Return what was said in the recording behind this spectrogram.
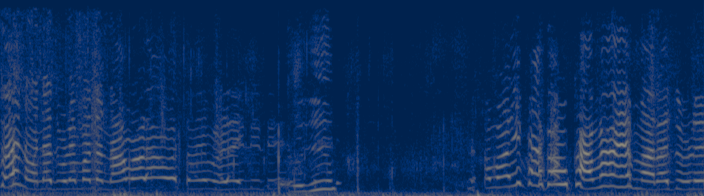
છે ને ઓના જોડે મને ના વળાવો તોય વળાઈ દીધી. અમારી પાસે હું ખાવા આયા મારા જોડે.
